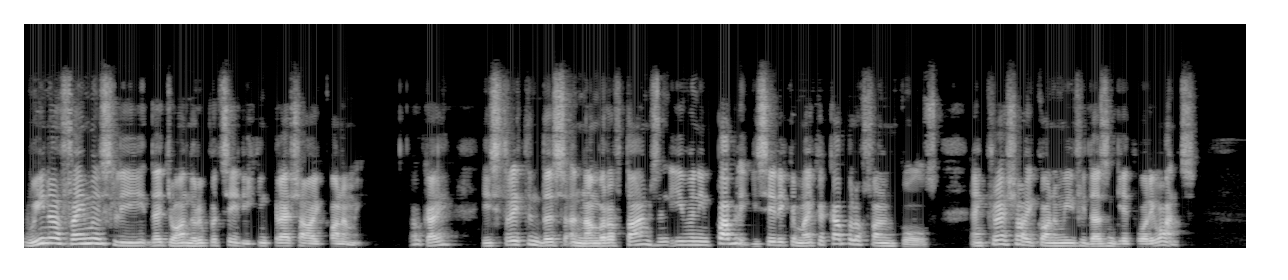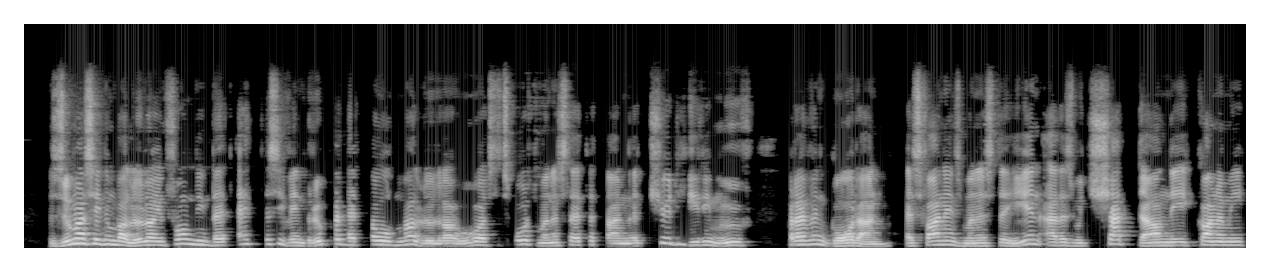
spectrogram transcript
we know famously that Johan Rupert said he can crash our economy. Okay? He's threatened this a number of times and even in public. He said he can make a couple of phone calls and crash our economy if he doesn't get what he wants. Zuma said Mbalula informed him that at this event, Rupert had told Mbalula, who was the sports minister at the time, that should he remove Pravin Gordhan as finance minister, he and others would shut down the economy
